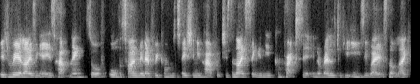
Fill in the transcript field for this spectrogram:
is realizing it is happening sort of all the time in every conversation you have, which is the nice thing, and you can practice it in a relatively easy way. It's not like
